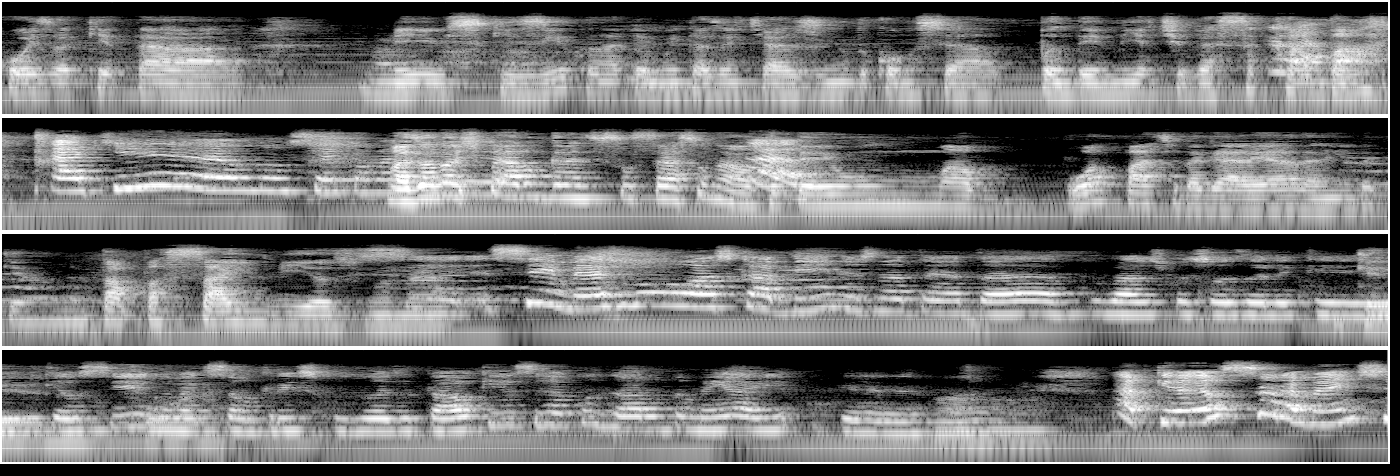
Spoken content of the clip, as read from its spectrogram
coisa aqui tá meio esquisita, né? Tem muita gente agindo como se a pandemia tivesse acabado. Aqui eu não sei como é Mas que... eu não espero um grande sucesso não, É. porque tem uma boa parte da galera ainda que não tá pra sair mesmo, né? Sim, sim, mesmo as cabines, né? Tem até várias pessoas ali que, Que que, eu sigo, né? Que são críticos e tal, que se recusaram também aí, porque. Aham. É, porque eu sinceramente.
